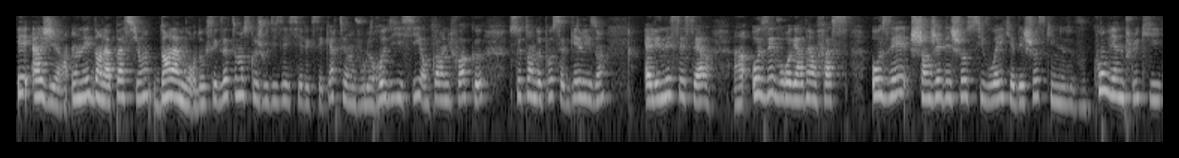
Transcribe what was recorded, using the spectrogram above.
et agir. On est dans la passion, dans l'amour. Donc c'est exactement ce que je vous disais ici avec ces cartes et on vous le redit ici encore une fois que ce temps de pause, cette guérison, elle est nécessaire. Hein. Osez vous regarder en face. Osez changer des choses si vous voyez qu'il y a des choses qui ne vous conviennent plus, qui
